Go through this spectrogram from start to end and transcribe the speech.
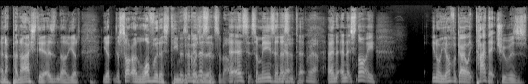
and a panache to it, isn't there? You're you're, you're sort of in love with this team There's an because innocence of the, about it them. is. It's amazing, isn't it? yeah. And and it's not. A, you know, you have a guy like Tadic who was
